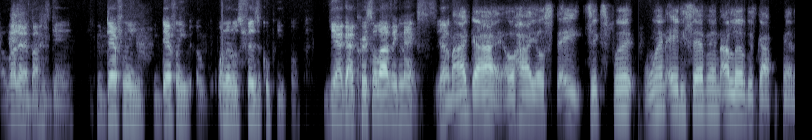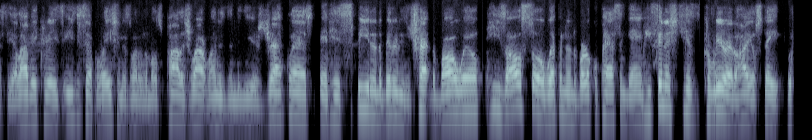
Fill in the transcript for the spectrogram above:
I love that about his game. He definitely, he definitely uh, one of those physical people. Yeah, I got Chris Olave next. Yep. My guy, Ohio State, six foot, 187. I love this guy for fantasy. Olave creates easy separation is one of the most polished route runners in the year's draft class, and his speed and ability to track the ball well. He's also a weapon in the vertical passing game. He finished his career at Ohio State with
